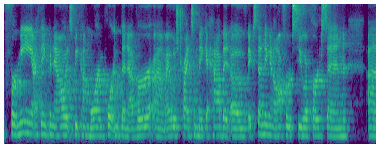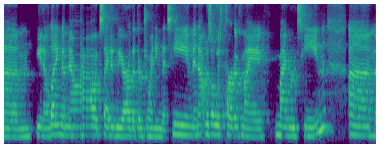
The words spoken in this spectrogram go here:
for me, I think now it's become more important than ever. Um, I always tried to make a habit of extending an offer to a person um, you know, letting them know how excited we are that they're joining the team. And that was always part of my my routine. Um,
